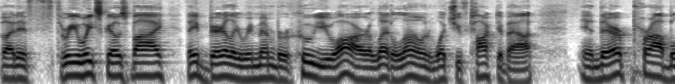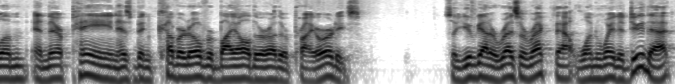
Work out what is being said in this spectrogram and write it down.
but if three weeks goes by, they barely remember who you are, let alone what you've talked about. And their problem and their pain has been covered over by all their other priorities. So you've got to resurrect that. One way to do that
